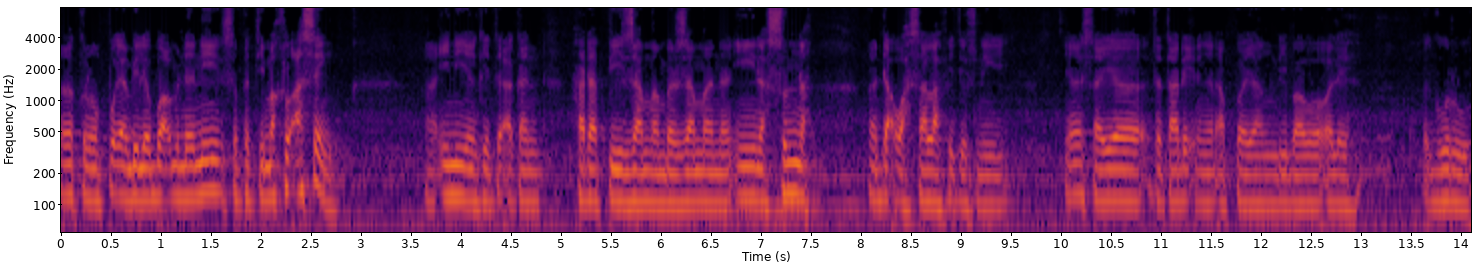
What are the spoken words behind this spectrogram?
kelompok yang bila buat benda ni seperti makhluk asing Ha, ini yang kita akan hadapi zaman berzaman dan inilah sunnah uh, dakwah salaf itu sendiri. Ya, saya tertarik dengan apa yang dibawa oleh guru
